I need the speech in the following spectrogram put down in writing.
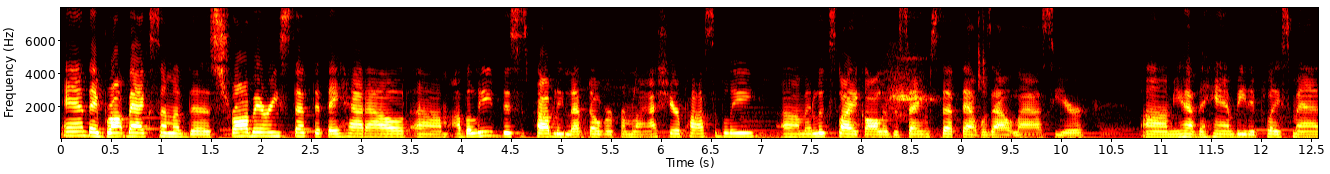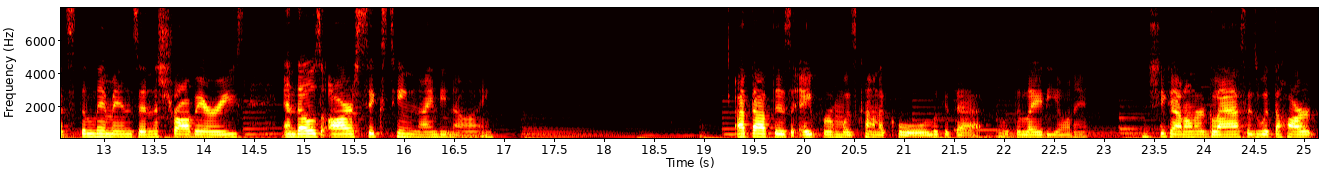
And they brought back some of the strawberry stuff that they had out. Um, I believe this is probably left over from last year, possibly. Um, it looks like all of the same stuff that was out last year. Um, you have the hand beaded placemats, the lemons, and the strawberries. And those are $16.99. I thought this apron was kind of cool. Look at that with the lady on it. And she got on her glasses with the heart.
